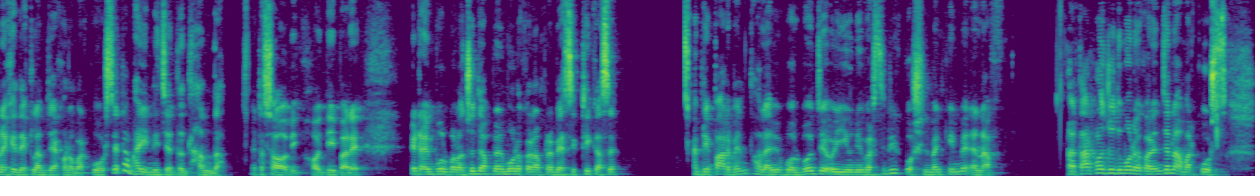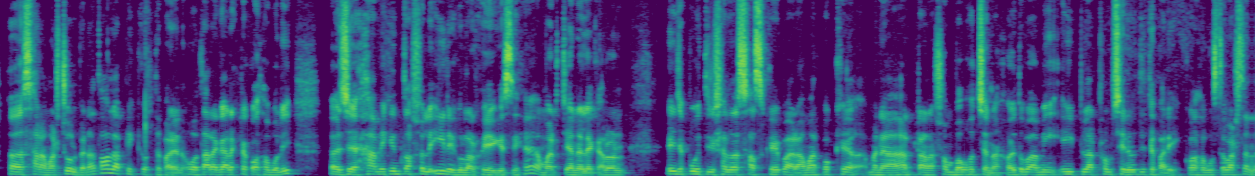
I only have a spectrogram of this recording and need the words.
অনেকে দেখলাম যে এখন আবার কোর্স এটা ভাই নিজেদের ধান্দা। এটা স্বাভাবিক, হতেই পারে। এটা আমি বলব না। যদি আপনার মনে করেন আপনার বেসিক ঠিক আছে আপনি পারবেন তাহলে আমি বলব যে ওই ইউনিভার্সিটির কোশ্চেন ব্যাংক কিনবেন এনাফ আর তারপর যদি মনে করেন যে না আমার কোর্স স্যার আমার চলবে না তাহলে আপনি করতে পারেন? ও তার আগে আরেকটা কথা বলি যে আমি কিন্তু আসলে ইরেগুলার হয়ে গেছি হ্যাঁ আমার চ্যানেলে কারণ এই যে পঁয়ত্রিশ হাজার সাবস্ক্রাইবার আমার পক্ষে মানে আর টানা সম্ভব হচ্ছে না। হয়তো আমি এই প্ল্যাটফর্ম ছেড়েও দিতে পারি কথা বুঝতে পারছেন?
